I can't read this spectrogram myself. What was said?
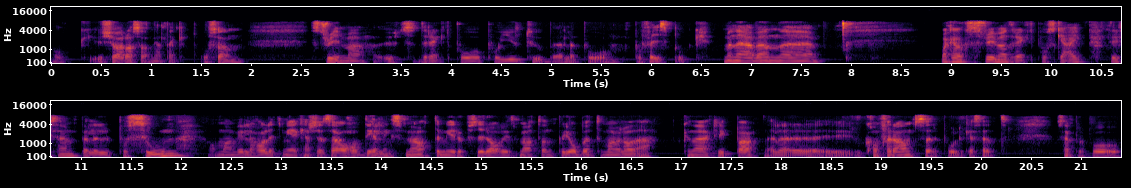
och köra sen helt enkelt. Och sen streama ut direkt på, på Youtube eller på, på Facebook. Men även eh, man kan också streama direkt på Skype till exempel eller på Zoom om man vill ha lite mer kanske så avdelningsmöten, mer uppstyrda avdelningsmöten på jobbet om man vill ha det, kunna klippa eller eh, konferenser på olika sätt. Till exempel på,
